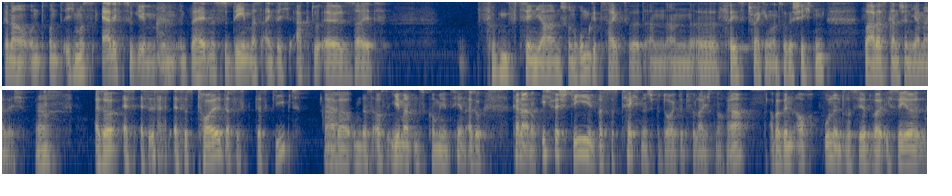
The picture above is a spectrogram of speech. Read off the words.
Genau, und, und ich muss ehrlich zugeben, im, im Verhältnis zu dem, was eigentlich aktuell seit 15 Jahren schon rumgezeigt wird an, an äh, Face-Tracking und so Geschichten, war das ganz schön jämmerlich. Ja? Also es, es, ist, es ist toll, dass es das gibt, Ja. aber um das auch jemandem zu kommunizieren. Also, keine Ahnung, ich verstehe, was das technisch bedeutet, vielleicht noch, ja, aber bin auch uninteressiert, weil ich sehe,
